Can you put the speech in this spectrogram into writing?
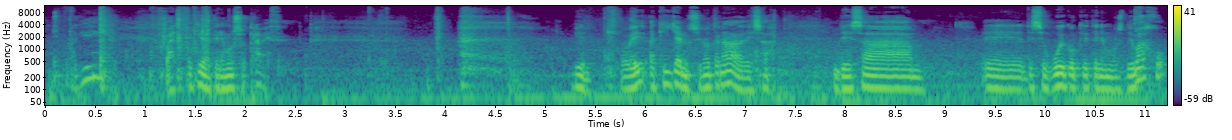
vamos por aquí, Vale, aquí la tenemos otra vez. Bien, ¿lo veis? Aquí ya no se nota nada de esa, de esa, eh, de ese hueco que tenemos debajo,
